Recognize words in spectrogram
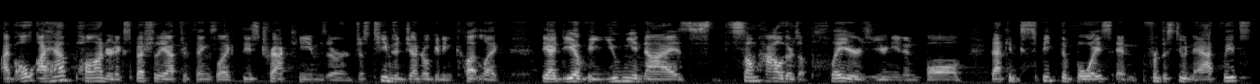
I've all, I have pondered, especially after things like these track teams or just teams in general getting cut, like the idea of a unionized somehow there's a players union involved that can speak the voice and for the student athletes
